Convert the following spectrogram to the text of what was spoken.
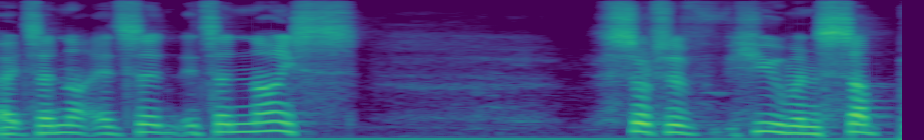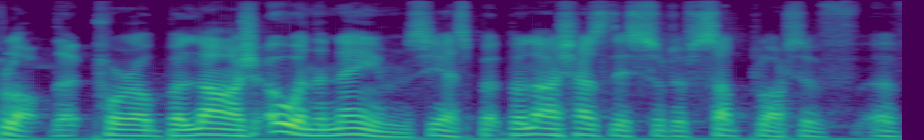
It's a it's a it's a nice sort of human subplot that poor old Belazs. Oh, and the names, yes, but Belazs has this sort of subplot of of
